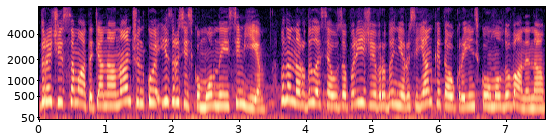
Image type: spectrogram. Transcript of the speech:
До речі, сама Тетяна Ананченко із російськомовної сім'ї. Вона народилася у Запоріжжі в родині росіянки та українського молдованина.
